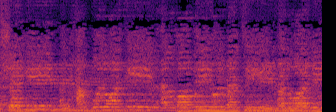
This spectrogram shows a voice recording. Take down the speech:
الشهيد الحق الوكيل القوي المتين الولي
